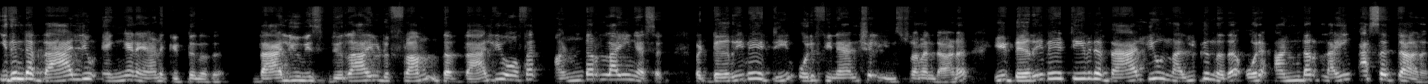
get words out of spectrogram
ഇതിന്റെ വാല്യൂ എങ്ങനെയാണ് കിട്ടുന്നത്? Value is derived from the value of an underlying asset ഇപ്പൊ ഡെറിവേറ്റീവ് ഒരു ഫിനാൻഷ്യൽ ഇൻസ്ട്രുമെന്റ് ആണ്. ഈ ഡെറിവേറ്റീവിന് വാല്യൂ നൽകുന്നത് ഒരു അണ്ടർലൈങ് അസറ്റ് ആണ്.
